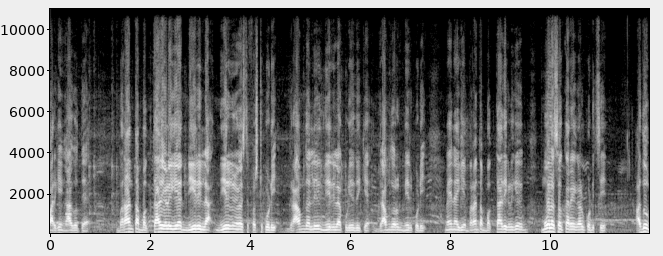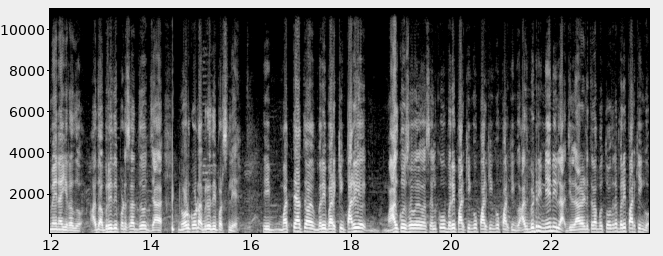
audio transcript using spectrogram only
ಪಾರ್ಕಿಂಗ್ ಆಗುತ್ತೆ. ಬರೋಂಥ ಭಕ್ತಾದಿಗಳಿಗೆ ನೀರಿಲ್ಲ, ನೀರಿನ ವ್ಯವಸ್ಥೆ ಫಸ್ಟ್ ಕೊಡಿ. ಗ್ರಾಮದಲ್ಲಿ ನೀರಿಲ್ಲ ಕುಡಿಯೋದಕ್ಕೆ, ಗ್ರಾಮದವ್ರಿಗೆ ನೀರು ಕೊಡಿ. ಮೇಯ್ನಾಗಿ ಬರೋಂಥ ಭಕ್ತಾದಿಗಳಿಗೆ ಮೂಲ ಸೌಕರ್ಯಗಳು ಕೊಡಿಸಿ. ಅದು ಮೇನ್ ಆಗಿರೋದು. ಅದು ಅಭಿವೃದ್ಧಿ ಪಡಿಸೋದು ಜಾ, ನೋಡ್ಕೊಂಡು ಅಭಿವೃದ್ಧಿ ಪಡಿಸ್ಲಿ. ಈ ಮತ್ತೆ ಅಥವಾ ಬರೀ ಪಾರ್ಕಿಂಗ್ ಪಾರಿ, ಮಾಲ್ಕು ಸಲ್ಕು ಬರೀ ಪಾರ್ಕಿಂಗು ಪಾರ್ಕಿಂಗು ಪಾರ್ಕಿಂಗು ಅದು ಬಿಟ್ಟರೆ ಇನ್ನೇನಿಲ್ಲ. ಜಿಲ್ಲಾಡಳಿತ ಬಂತು ಅಂದರೆ ಬರೀ ಪಾರ್ಕಿಂಗು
